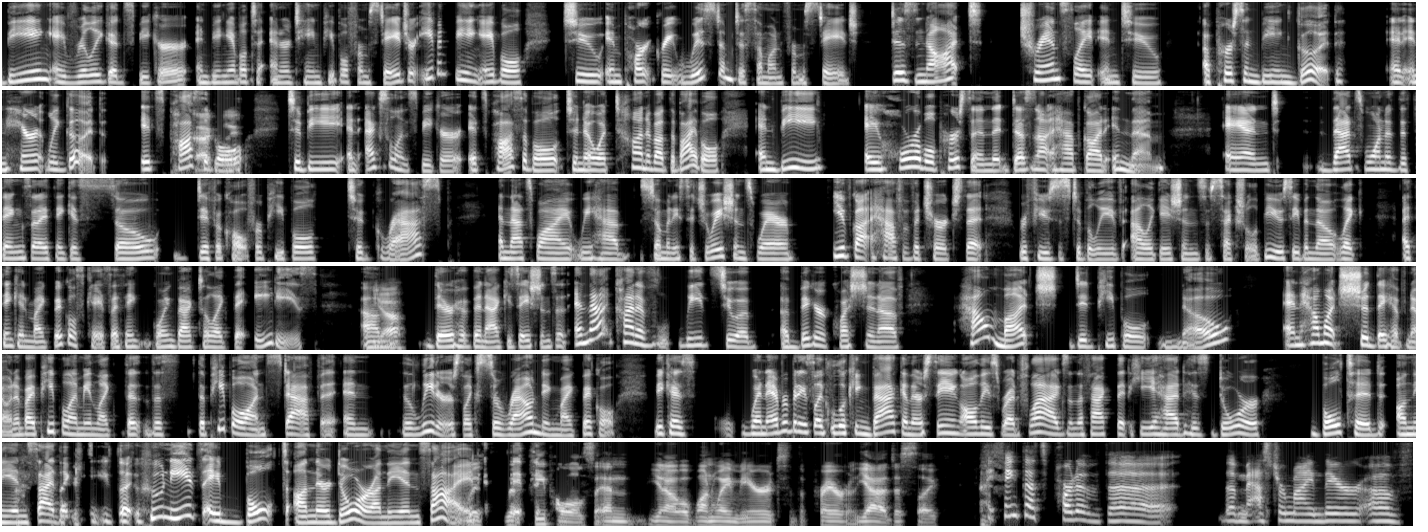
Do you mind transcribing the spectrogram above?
being a really good speaker and being able to entertain people from stage or even being able to impart great wisdom to someone from stage does not translate into a person being good and inherently good. It's possible exactly. to be an excellent speaker. It's possible to know a ton about the Bible and be a horrible person that does not have God in them. And that's one of the things that I think is so difficult for people to grasp. And that's why we have so many situations where you've got half of a church that refuses to believe allegations of sexual abuse, even though, like, I think in Mike Bickle's case, I think going back to like the 80s, um, yeah. there have been accusations. And, and that kind of leads to a, a bigger question of how much did people know and how much should they have known and by people i mean like the the the people on staff and the leaders like surrounding mike bickle because when everybody's like looking back and they're seeing all these red flags and the fact that he had his door bolted on the inside like, like who needs a bolt on their door on the inside with, with peepholes and you know a one-way mirror to the prayer yeah just like i think that's part of the the mastermind there of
